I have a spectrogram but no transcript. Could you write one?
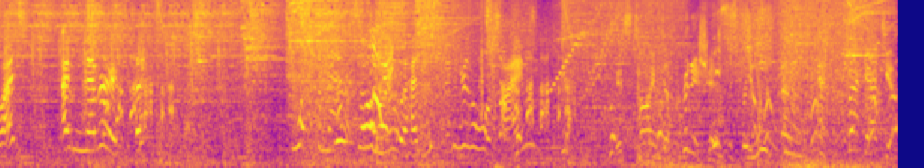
What? I've never. What's the matter? so new. Has this been here the whole time? It's time to finish him. This is for you. Back at you.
